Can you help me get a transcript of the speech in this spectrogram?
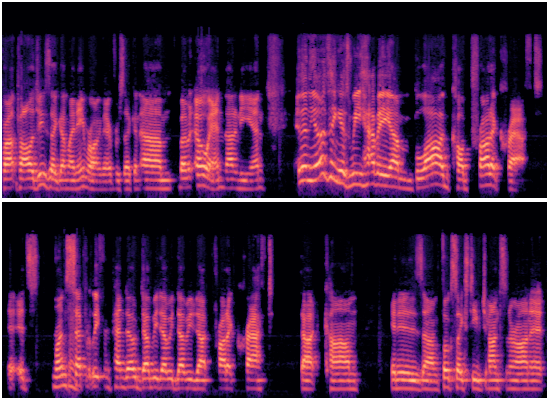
apologies. I got my name wrong there for a second. Um, but an O N, not an E N. And then the other thing is we have a um, blog called Product Craft. It's runs hmm. separately from Pendo, www.productcraft.com. It is um, folks like Steve Johnson are on it.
